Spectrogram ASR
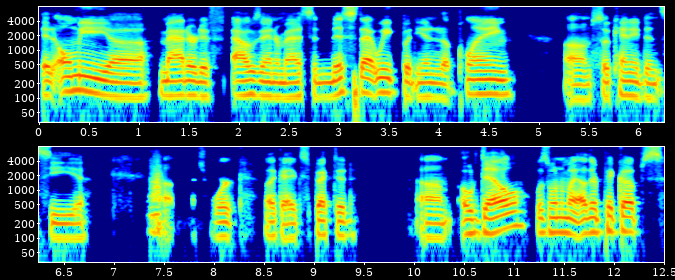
it only uh, mattered if Alexander Mattison missed that week, but he ended up playing. Um, so Kenny didn't see uh, much work like I expected. Um, Odell was one of my other pickups.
